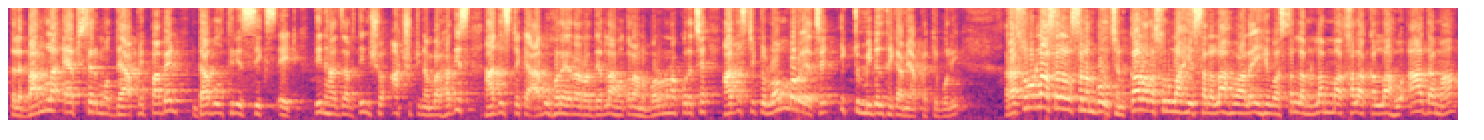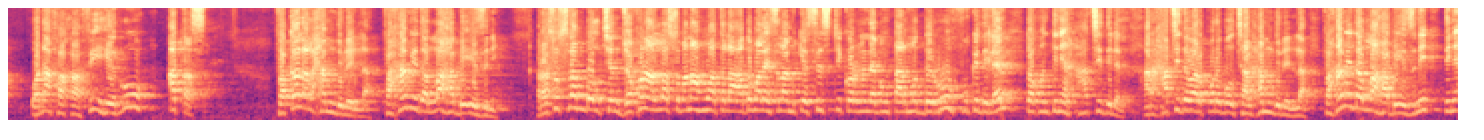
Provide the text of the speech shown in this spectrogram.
তাহলে বাংলা অ্যাপসের মধ্যে আপনি পাবেন ডাবল থ্রি সিক্স এইট তিন হাজার তিনশো আটষট্টি নম্বর হাদিস। হাদিসটাকে আবু বর্ণনা করেছে। হাদিসটি একটু লম্বা রয়েছে, একটু মিডল থেকে আমি আপনাকে বলি। আলাইহি ওয়াসাল্লাম বলছেন, কাল রাসূলুল্লাহ সাল্লাল্লাহু আলাইহি ওয়াসাল্লাম, লাম্মা খালাকাল্লাহু আদামা ওয়া নাফাখা ফীহি রূহ আতাসা। ফাকাল আলহামদুলিল্লাহ ফাহামিদ আল্লাহ বিইজনি রাসূলুল্লাহ বলছেন, যখন আল্লাহ সুবহানাহু আদম আলাইহিস সালামকে সৃষ্টি করলেন এবং তার মধ্যে রূহ ফুঁকে দিলেন, তখন তিনি হাঁচি দিলেন। আর হাঁচি দেওয়ার পরে বলছে, আলহামদুলিল্লাহ ফাহামিদ আল্লাহ বিইজনি তিনি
